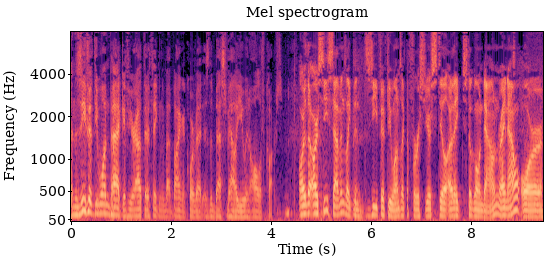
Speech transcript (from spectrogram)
And the Z51 pack, if you're out there thinking about buying a Corvette, is the best value in all of cars. Are the are C7s like the Z51s like the first year still are they still going down right now or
